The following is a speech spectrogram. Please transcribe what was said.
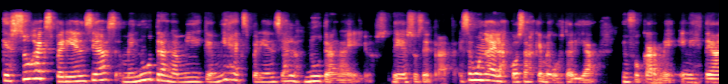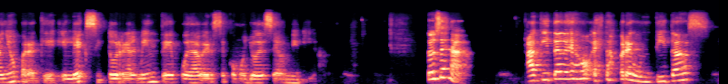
que sus experiencias me nutran a mí, que mis experiencias los nutran a ellos. De eso se trata. Esa es una de las cosas que me gustaría enfocarme en este año para que el éxito realmente pueda verse como yo deseo en mi vida. Entonces, nada, aquí te dejo estas preguntitas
